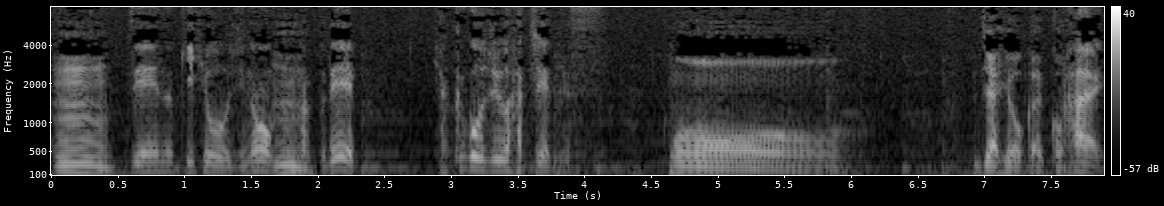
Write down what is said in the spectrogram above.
うん。税抜き表示の価格で、158円です。もう、じゃあ評価いこう。はい。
